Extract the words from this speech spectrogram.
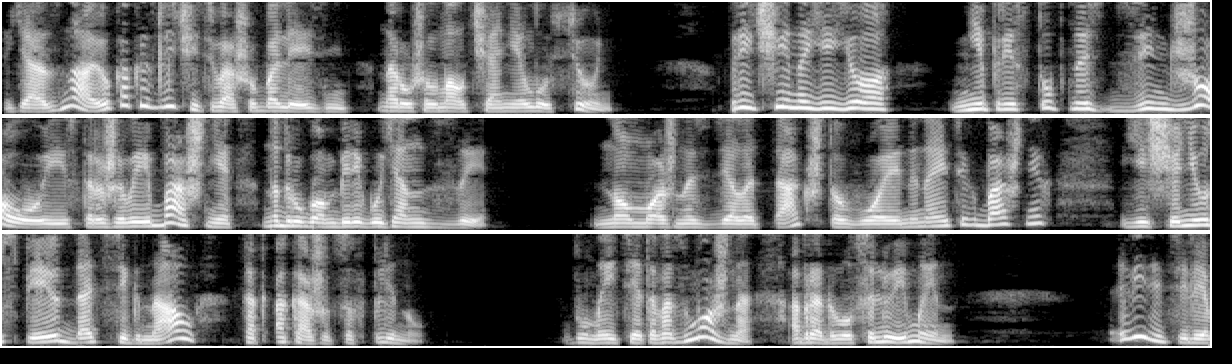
«Я знаю, как излечить вашу болезнь», — нарушил молчание Лу Сюнь. «Причина ее — неприступность Цзиньчжоу и сторожевые башни на другом берегу Янцзы. Но можно сделать так, что воины на этих башнях еще не успеют дать сигнал, как окажутся в плену». «Думаете, это возможно?» — обрадовался Люй Мын. Видите ли,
